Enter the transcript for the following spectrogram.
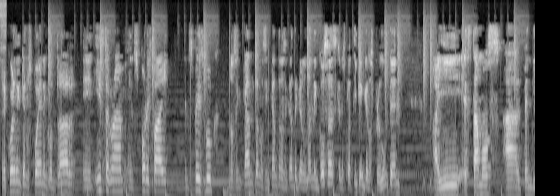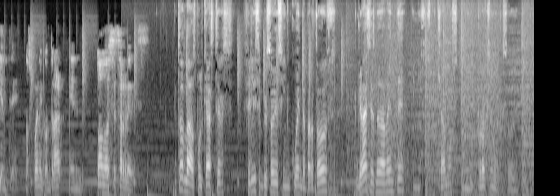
Recuerden que nos pueden encontrar en Instagram, en Spotify, en Facebook. Nos encanta, nos encanta, nos encanta que nos manden cosas, que nos platiquen, que nos pregunten. Ahí estamos al pendiente. Nos pueden encontrar en todas esas redes. En todos lados, podcasters. Feliz episodio 50 para todos. Gracias nuevamente y nos escuchamos en el próximo episodio.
